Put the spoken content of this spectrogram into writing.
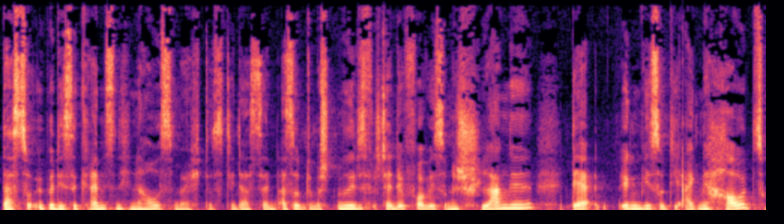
dass du über diese Grenzen hinaus möchtest, die das sind. Also du stell dir vor, wie so eine Schlange, der irgendwie so die eigene Haut zu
